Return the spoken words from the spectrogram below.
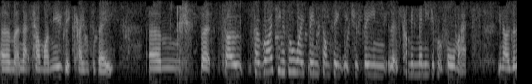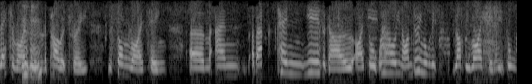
um, and that's how my music came to be. Um, but so so writing has always been something which has been that's come in many different formats. You know, the letter writing, mm-hmm. the poetry, the songwriting. Um, and about 10 years ago, I thought, well, you know, I'm doing all this lovely writing and it's all,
